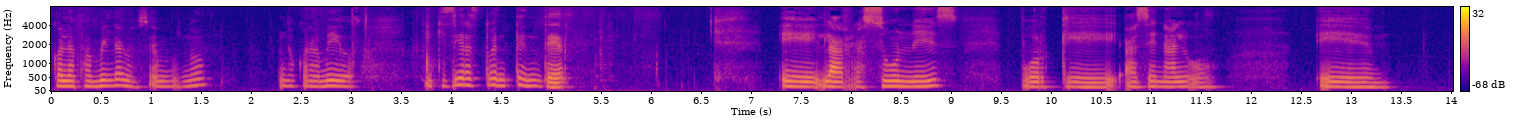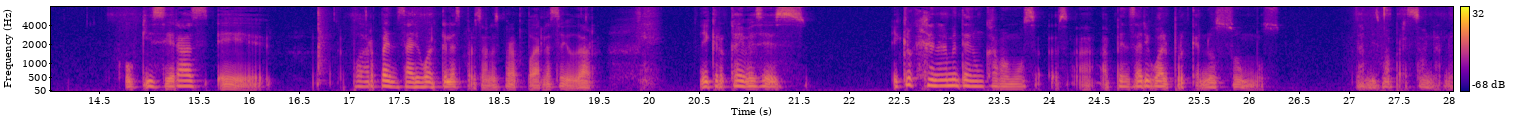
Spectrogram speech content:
con la familia lo hacemos, ¿no? No con amigos. Y quisieras tú entender eh, las razones por qué hacen algo. Eh, o quisieras eh, poder pensar igual que las personas para poderlas ayudar. Y creo que hay veces, y creo que generalmente nunca vamos a, pensar igual porque no somos la misma persona, ¿no?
